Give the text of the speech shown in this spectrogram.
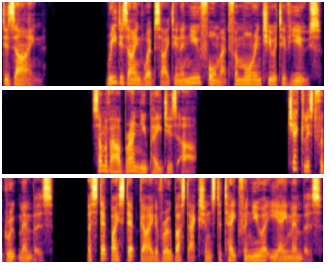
Design. Redesigned website in a new format for more intuitive use. Some of our brand new pages are Checklist for group members. A step by step guide of robust actions to take for newer EA members.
